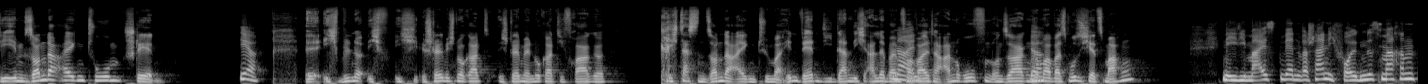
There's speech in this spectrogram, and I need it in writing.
die im Sondereigentum stehen. Ja. Äh, ich will nur, ich, ich stelle mich nur gerade, ich stelle mir nur gerade die Frage, kriegt das ein Sondereigentümer hin? Werden die dann nicht alle beim Nein. Verwalter anrufen und sagen, ja. hör mal, was muss ich jetzt machen? Nee, die meisten werden wahrscheinlich Folgendes machen.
